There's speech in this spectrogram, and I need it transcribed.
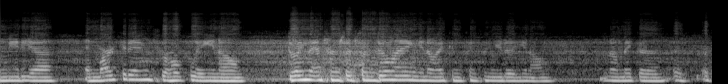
media and marketing. So hopefully, you know, doing the internships I'm doing, you know, I can continue to, you know, you know, make a, a, a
